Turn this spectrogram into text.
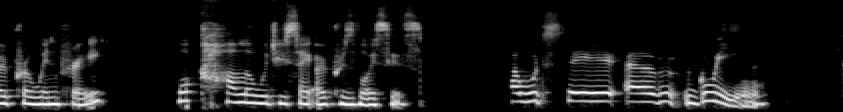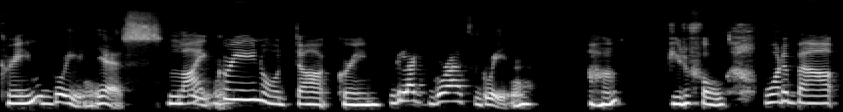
Oprah Winfrey, what color would you say Oprah's voice is? I would say um, green. Green? Green, yes. Light green. green or dark green? Like grass green. Uh huh. Beautiful. What about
